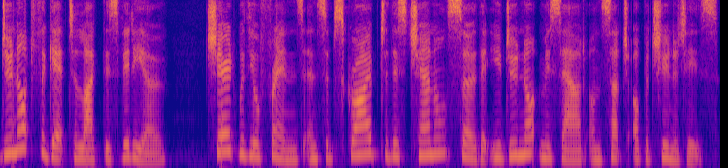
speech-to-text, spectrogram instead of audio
Do not forget to like this video, share it with your friends and subscribe to this channel so that you do not miss out on such opportunities.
